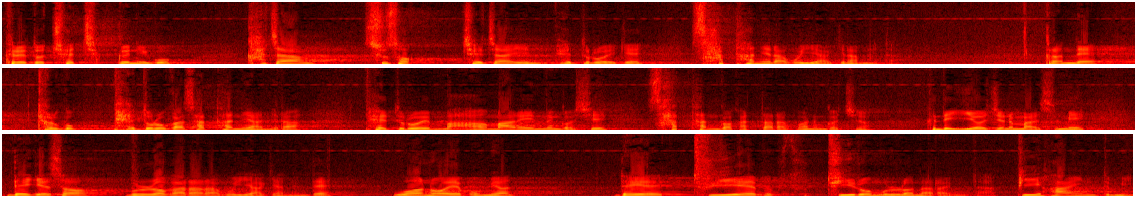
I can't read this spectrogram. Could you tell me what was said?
그래도 최측근이고 가장 수석 제자인 베드로에게 사탄이라고 이야기를 합니다. 그런데 결국 베드로가 사탄이 아니라 베드로의 마음 안에 있는 것이 사탄과 같다라고 하는 거죠. 근데 이어지는 말씀이 내게서 물러가라라고 이야기하는데 원어에 보면 내 뒤에 뒤로 물러나라입니다. behind me.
